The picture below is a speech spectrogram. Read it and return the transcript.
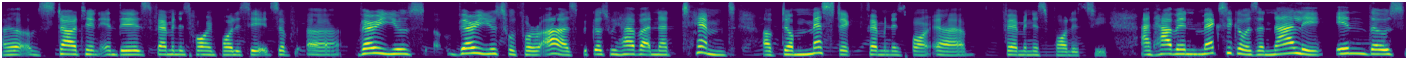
uh, starting in this feminist foreign policy. It's a uh, very use very useful for us because we have an attempt of domestic feminist uh, feminist policy. And having Mexico as an ally in those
